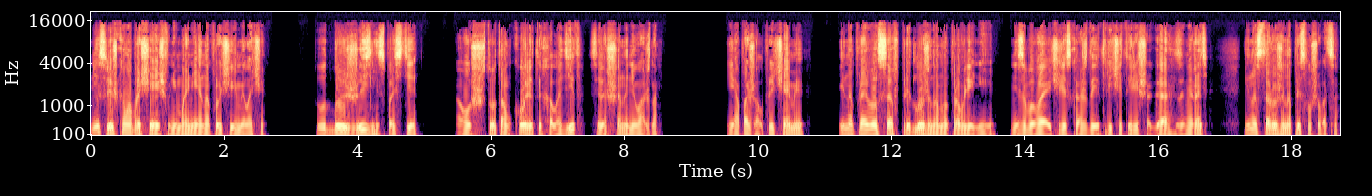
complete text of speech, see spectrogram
не слишком обращаешь внимание на прочие мелочи. Тут бы жизнь спасти, а уж что там колет и холодит, совершенно неважно. Я пожал плечами и направился в предложенном направлении, не забывая через каждые три-четыре шага замирать и настороженно прислушиваться.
